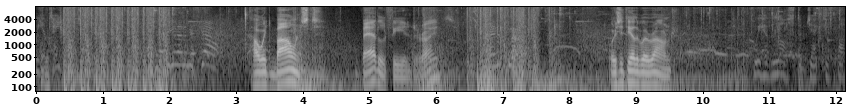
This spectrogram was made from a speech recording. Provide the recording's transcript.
We have taken objective. Taking enemy scout. How it bounced. Battlefield, right? Or is it the other way around? We have lost objective butter.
